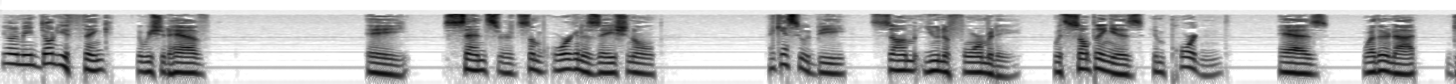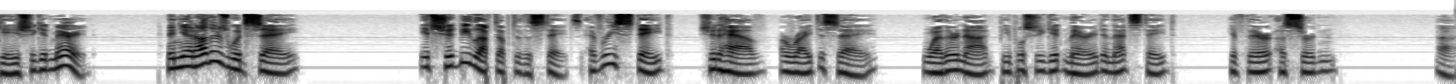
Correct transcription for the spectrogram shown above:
You know what I mean? Don't you think that we should have a sense or some organizational, I guess it would be some uniformity with something as important as whether or not gays should get married. And yet others would say it should be left up to the states. Every state should have a right to say, whether or not people should get married in that state if they're a certain uh,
